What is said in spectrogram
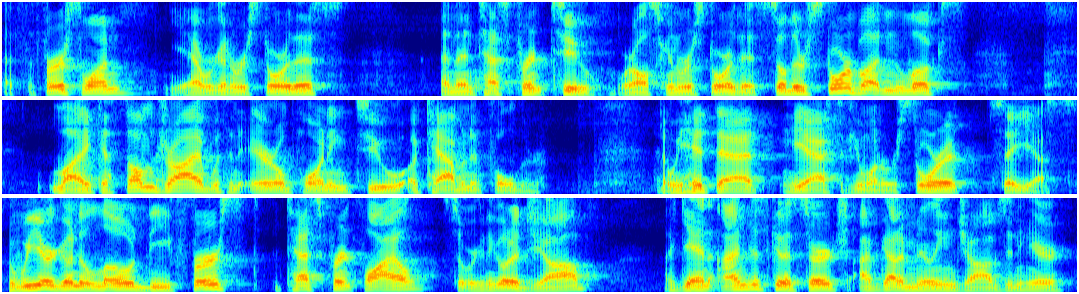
That's the first one. Yeah, we're gonna restore this. And then test print two, we're also gonna restore this. So the restore button looks like a thumb drive with an arrow pointing to a cabinet folder. And we hit that. He asked if you want to restore it. Say yes. We are going to load the first test print file. So we're going to go to job. Again, I'm just going to search. I've got a million jobs in here.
